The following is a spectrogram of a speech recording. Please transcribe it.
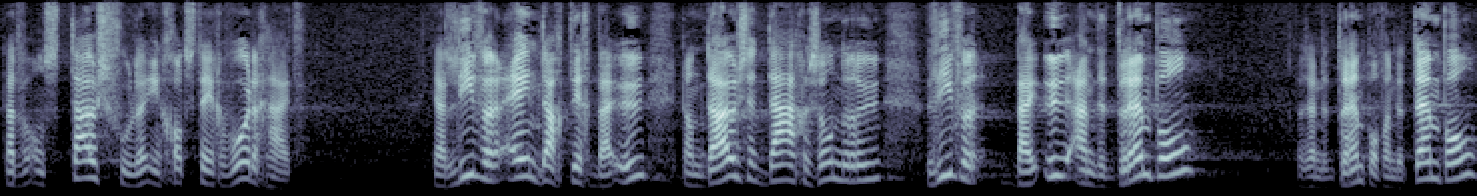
dat we ons thuis voelen in Gods tegenwoordigheid. Ja, liever één dag dicht bij u dan duizend dagen zonder u. Liever bij u aan de drempel, dat is aan de drempel van de tempel,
